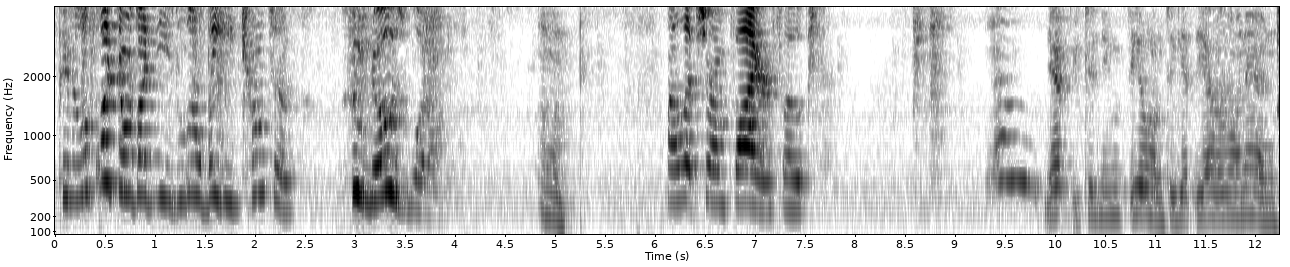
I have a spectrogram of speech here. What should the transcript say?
because it looked like there was like these little baby chunks of who knows what on it. Mm. My lips are on fire, folks. No. Yep, you couldn't even feel them to get the other one in.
